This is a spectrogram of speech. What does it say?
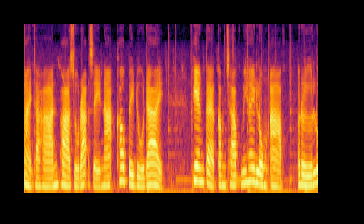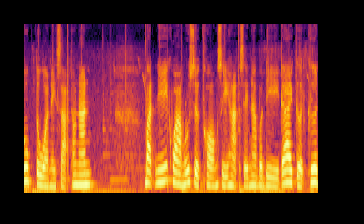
นายทหารพาสุระเสนะเข้าไปดูได้ เพียงแต่กำชับไม่ให้ลงอาบหรือลูบตัวในสระเท่านั้น บัดนี้ความรู้สึกของสีหเสนาบดีได้เกิดขึ้น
